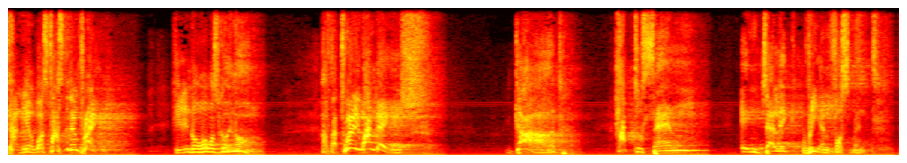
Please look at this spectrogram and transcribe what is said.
Daniel was fasting and praying. He didn't know what was going on. After 21 days, God had to send angelic reinforcement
